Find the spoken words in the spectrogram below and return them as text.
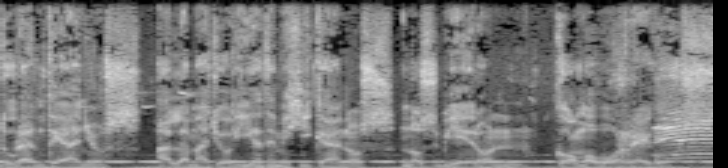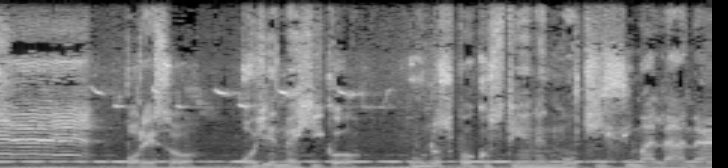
Durante años, a la mayoría de mexicanos nos vieron como borregos. Por eso, hoy en México, unos pocos tienen muchísima lana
